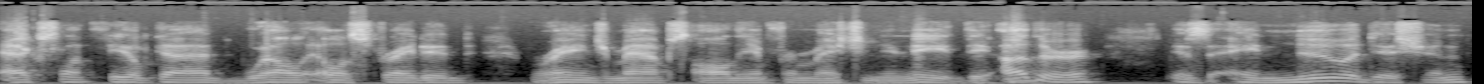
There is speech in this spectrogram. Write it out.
excellent field guide, well illustrated, range maps, all the information you need. The other is a new edition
